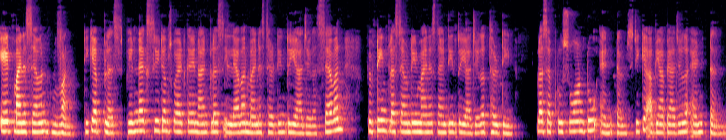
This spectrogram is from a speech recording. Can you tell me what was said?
eight minus seven, one. ठीक है, प्लस। फिर नेक्स्ट थ्री टर्म्स को ऐड करें nine plus eleven minus thirteen तो ये आ जाएगा seven fifteen plus seventeen minus nineteen तो ये आ जाएगा thirteen plus up to so on to n terms ठीक है, अब यहाँ पे आ जाएगा एन टर्म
